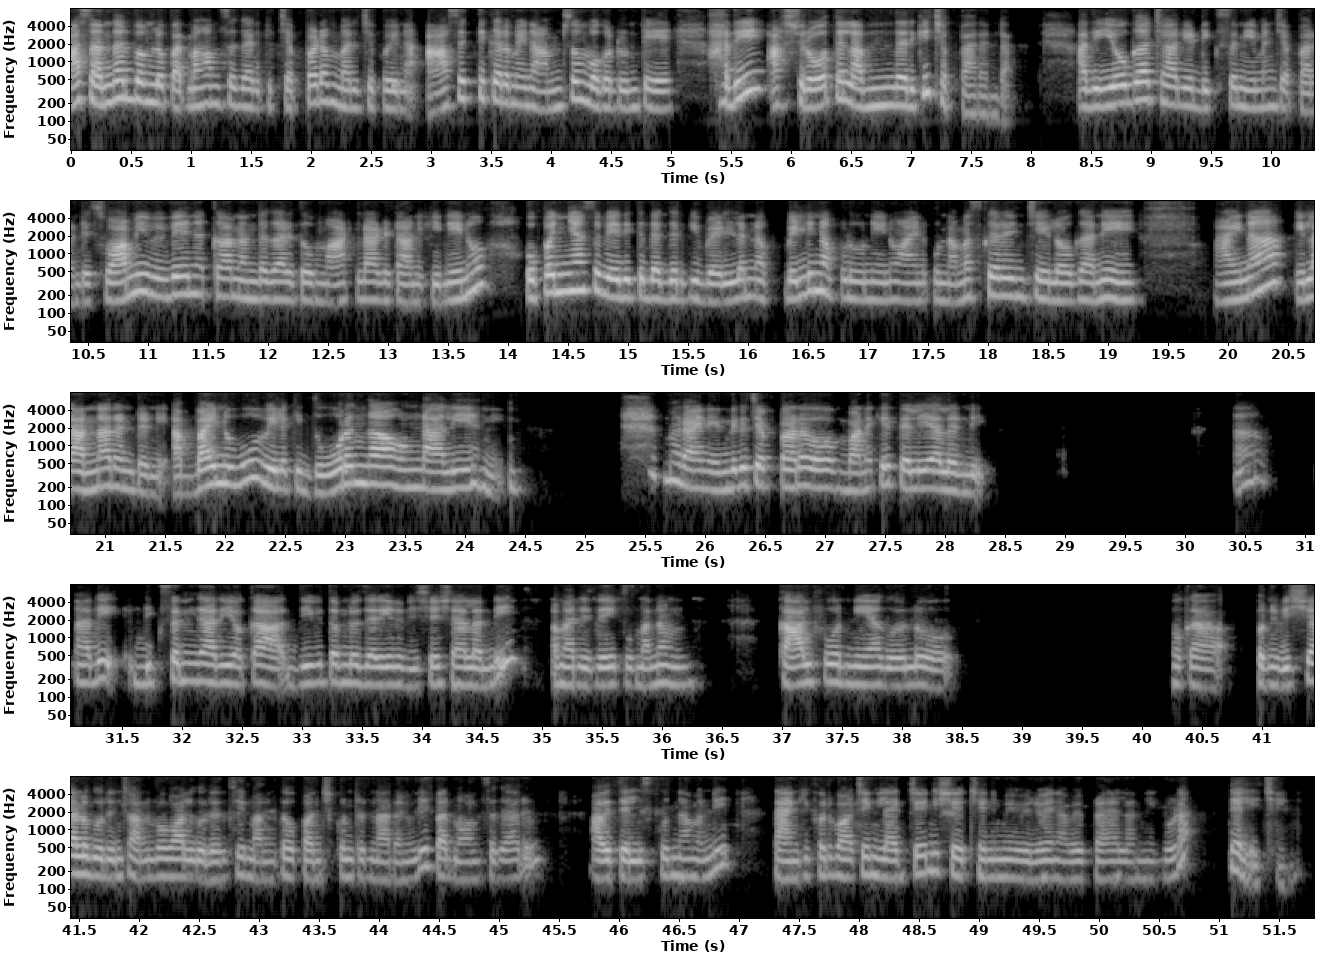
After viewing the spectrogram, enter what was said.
ఆ సందర్భంలో పద్మహంస గారికి చెప్పడం మర్చిపోయిన ఆసక్తికరమైన అంశం ఒకటి ఉంటే అది ఆ శ్రోతలందరికీ చెప్పారంట. అది యోగాచార్య డిక్సన్ ఏమని చెప్పారంటే స్వామి వివేకానంద గారితో మాట్లాడటానికి నేను ఉపన్యాస వేదిక దగ్గరికి వెళ్ళన వెళ్ళినప్పుడు నేను ఆయనకు నమస్కరించేలోగానే ఆయన ఇలా అన్నారంటండి అబ్బాయి నువ్వు వీళ్ళకి దూరంగా ఉండాలి అని. మరి ఆయన ఎందుకు చెప్పారో మనకే తెలియాలండి. అది డిక్సన్ గారి యొక్క జీవితంలో జరిగిన విశేషాలండి. మరి రేపు మనం కాలిఫోర్నియాలో ఒక కొన్ని విషయాల గురించి అనుభవాల గురించి మనతో పంచుకుంటున్నారండి పరమహంస గారు. అవి తెలుసుకుందామండి. Thank you for watching like చేయండి షేర్ చేయండి మీ విలువైన అభిప్రాయాలన్నీ కూడా తెలియచేయండి.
